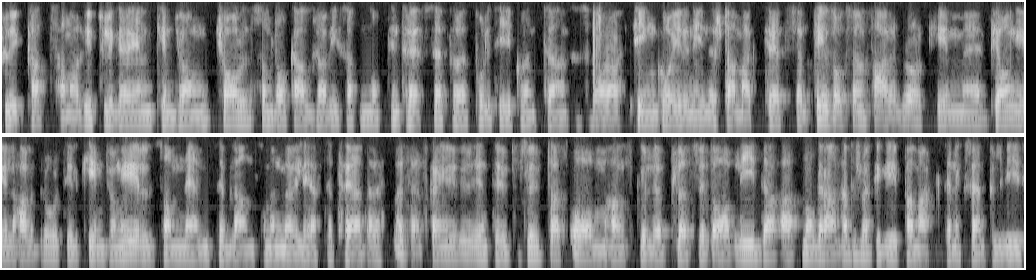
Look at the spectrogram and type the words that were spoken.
flygplats. Han har ytterligare en, Kim Jong-Chol, som dock aldrig har visat något intresse för politik och inte anses vara ingå i den innersta maktkretsen. Det finns också en farbror, Kim eh, Pyong-il, halvbror till Kim Jong-Il, som nämns ibland som en möjlig efterträdare. Men sen ska ju inte uteslutas om han skulle plötsligt avlida att några andra försöker gripa makten, exempelvis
